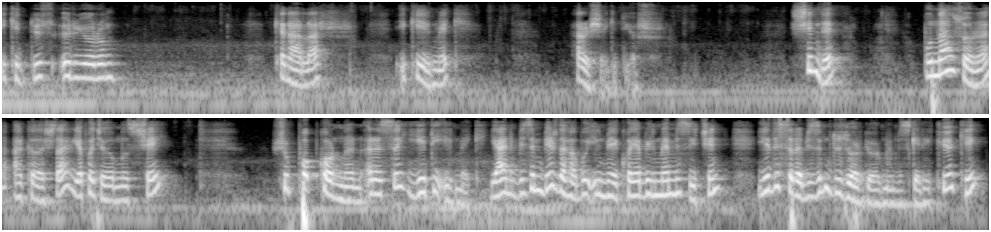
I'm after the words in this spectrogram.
İki düz örüyorum. Kenarlar iki ilmek haroşa gidiyor. Şimdi Bundan sonra arkadaşlar yapacağımız şey şu popcornların arası 7 ilmek. Yani bizim bir daha bu ilmeği koyabilmemiz için 7 sıra bizim düz örgü örmemiz gerekiyor ki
